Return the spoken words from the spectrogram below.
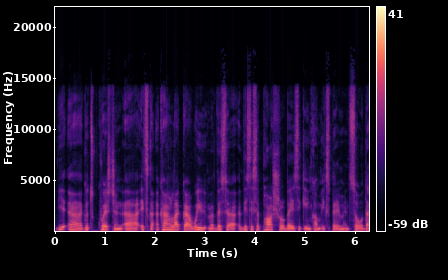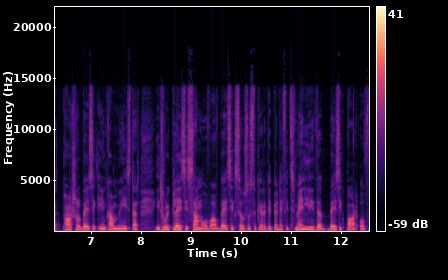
Yeah, uh, good question. Uh, it's ki- kind of like uh, we this uh, this is a partial basic income experiment. So that partial basic income means that it replaces some of our basic social security benefits, mainly the basic part of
